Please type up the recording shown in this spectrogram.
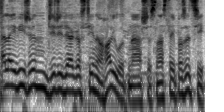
LA Vision, Gigi D'Agostino, Hollywood na 16 pozycji.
